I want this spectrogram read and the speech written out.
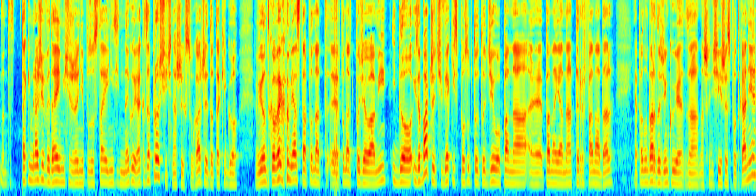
No w takim razie wydaje mi się, że nie pozostaje nic innego, jak zaprosić naszych słuchaczy do takiego wyjątkowego miasta ponad, e, ponad podziałami i, do, i zobaczyć, w jaki sposób to, to dzieło pana, e, pana Jana trwa nadal. Ja panu bardzo dziękuję za nasze dzisiejsze spotkanie.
